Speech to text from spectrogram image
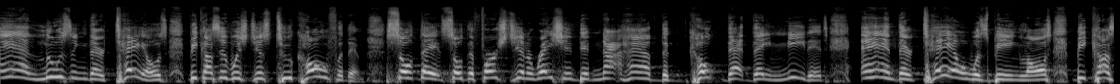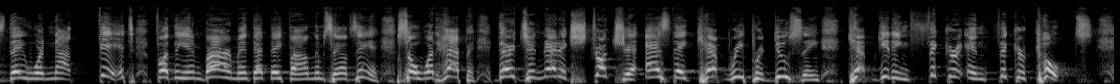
and losing their tails because it was just too cold for them. So they so the first generation did not have the coat that they needed and their tail was being lost because they were not fit for the environment that they found themselves in. So, what happened? Their genetic structure, as they kept reproducing, kept getting thicker and thicker coats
